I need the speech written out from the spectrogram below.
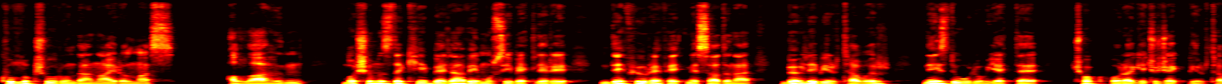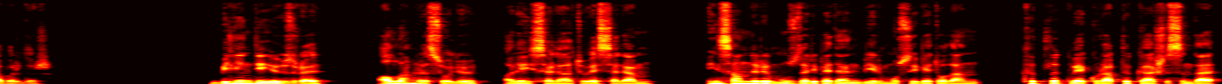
kulluk şuurundan ayrılmaz. Allah'ın başımızdaki bela ve musibetleri defü ref etmesi adına böyle bir tavır, nezd-i uluhiyette çok hora geçecek bir tavırdır. Bilindiği üzere Allah Resulü aleyhissalatu vesselam İnsanları muzdarip eden bir musibet olan kıtlık ve kuraklık karşısında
